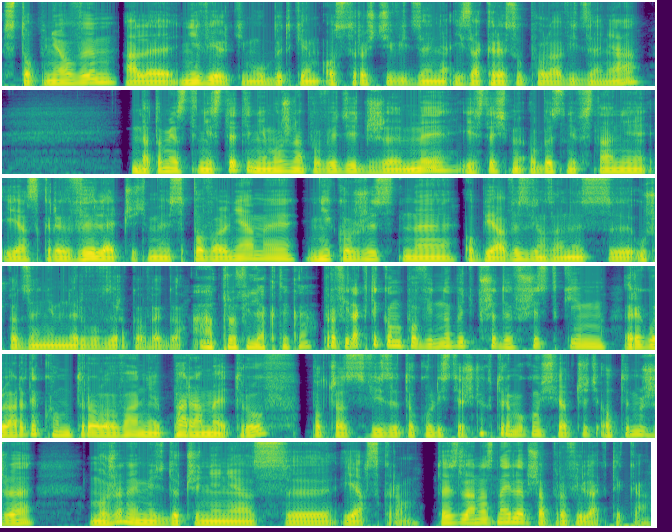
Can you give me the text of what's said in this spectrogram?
stopniowym, ale niewielkim ubytkiem ostrości widzenia i zakresu pola widzenia. Natomiast niestety nie można powiedzieć, że my jesteśmy obecnie w stanie jaskrę wyleczyć. My spowalniamy niekorzystne objawy związane z uszkodzeniem nerwu wzrokowego. A profilaktyka? Profilaktyką powinno być przede wszystkim regularne kontrolowanie parametrów podczas wizyt okulistycznych, które mogą świadczyć o tym, że możemy mieć do czynienia z jaskrą. To jest dla nas najlepsza profilaktyka.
